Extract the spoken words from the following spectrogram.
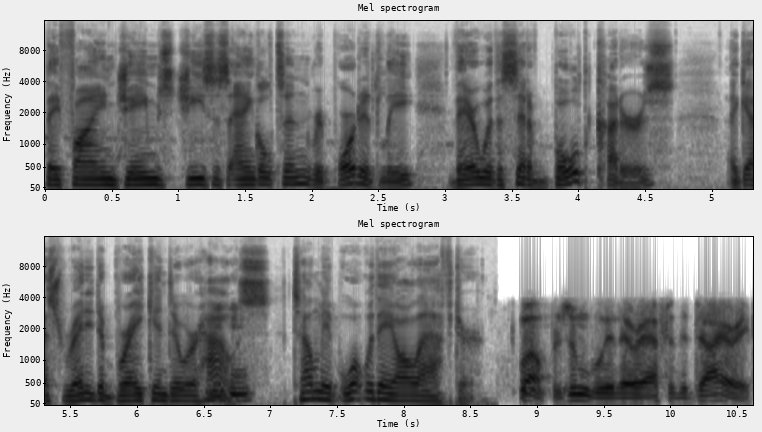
they find James Jesus Angleton, reportedly, there with a set of bolt cutters, I guess, ready to break into her house. Tell me, what were they all after? Well, presumably they were after the diary.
